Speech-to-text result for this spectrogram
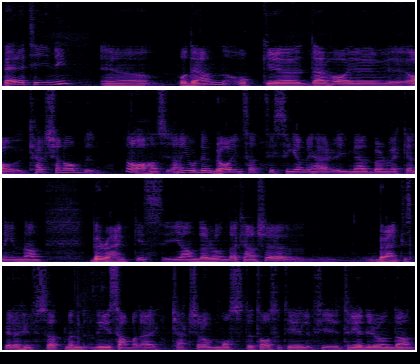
Berrettini. Eh, på den och eh, där har ju ja, Kachanov Ja, han, han gjorde en bra insats i semi här i Melbourne veckan innan. Berankis i andra runda kanske. Berankis spelar hyfsat men det är samma där. Kachalov måste ta sig till tredje rundan.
